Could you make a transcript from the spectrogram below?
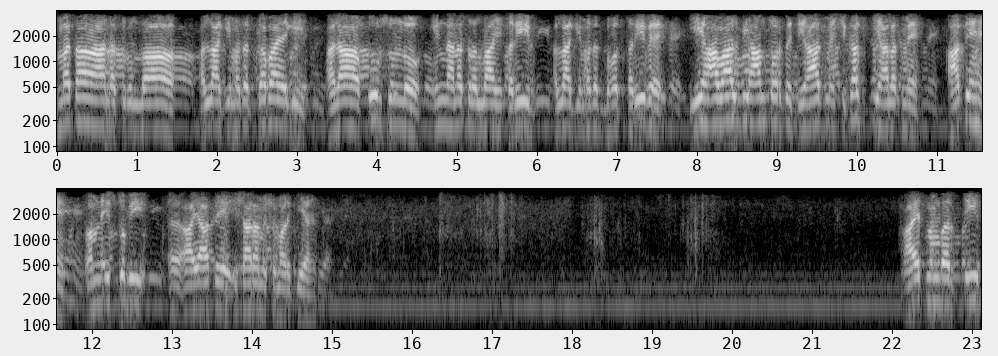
متا نصر اللہ؟ اللہ کی مدد کب آئے گی؟ اللہ خوب سن لو، ان نصر اللہ قریب. اللہ کی مدد بہت قریب ہے. یہ حوال بھی عام طور پہ جہاد میں، شکست کی حالت میں آتے ہیں. تو ہم نے اس کو بھی آیات اشارہ میں شمار کیا ہے۔ آیت نمبر تیس۔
